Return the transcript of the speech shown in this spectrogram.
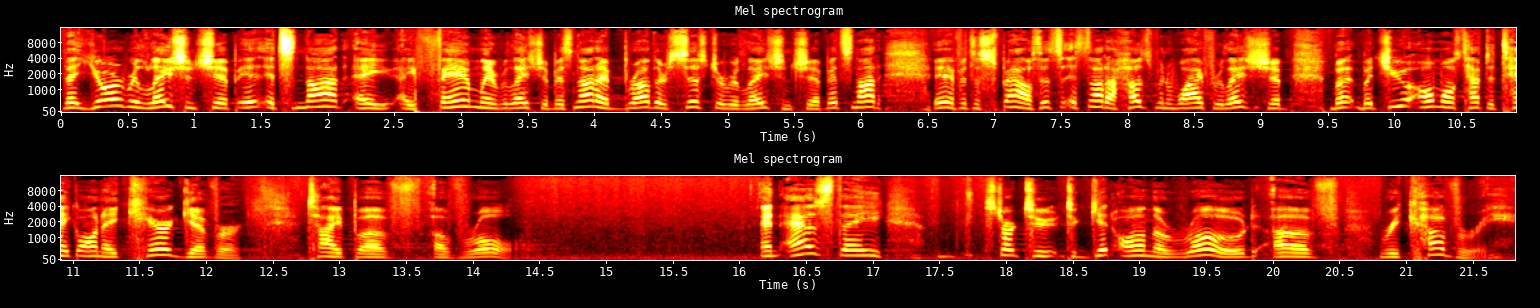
that your relationship it, it's not a, a family relationship. It's not a brother sister relationship. It's not if it's a spouse it's, it's not a husband wife relationship but but you almost have to take on a caregiver type of of role and as they start to, to get on the road of recovery,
